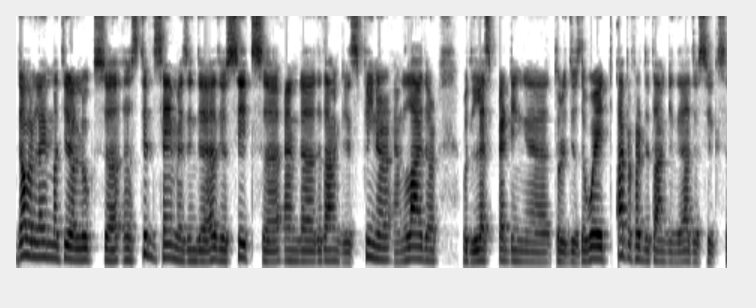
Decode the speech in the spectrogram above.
The overlay material looks uh, still the same as in the Adios 6 and the tongue is thinner and lighter with less padding to reduce the weight. I prefer the tongue in the Adios 6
